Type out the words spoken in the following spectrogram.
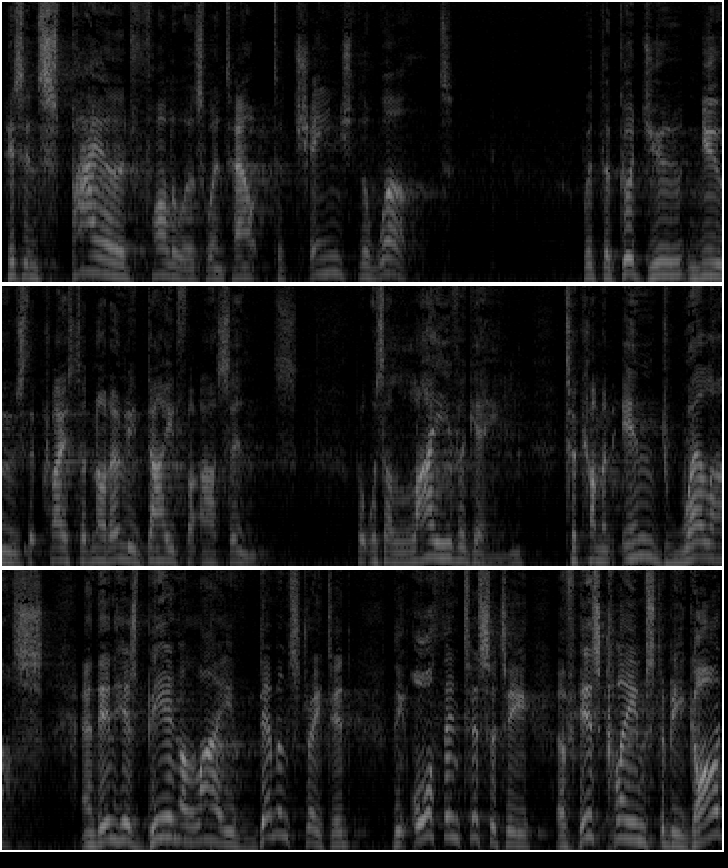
his inspired followers went out to change the world with the good news that Christ had not only died for our sins, but was alive again to come and indwell us. And in his being alive, demonstrated the authenticity of his claims to be God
